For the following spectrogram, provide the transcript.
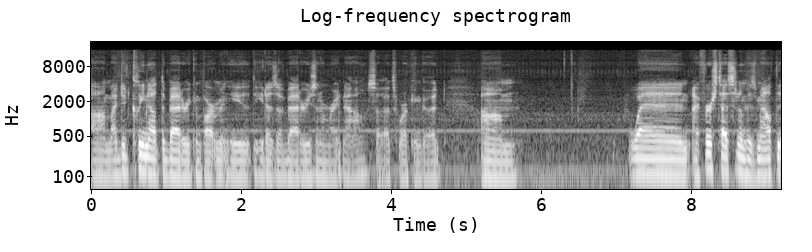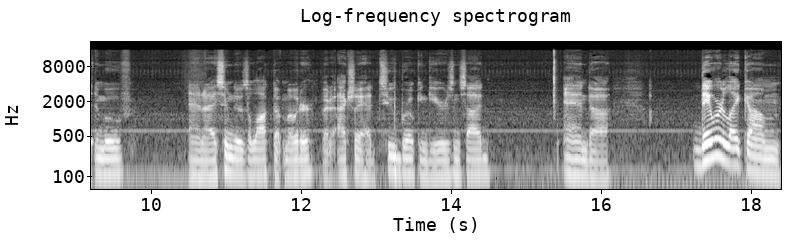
Um, I did clean out the battery compartment. He, he does have batteries in him right now, so that's working good. Um, when I first tested him, his mouth didn't move, and I assumed it was a locked up motor, but actually I had two broken gears inside, and uh, they were like um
